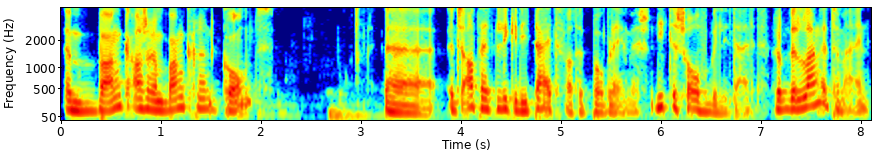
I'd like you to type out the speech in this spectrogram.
een bank, als er een bankrun komt, uh, het is altijd liquiditeit wat het probleem is, niet de solvabiliteit. Dus op de lange termijn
